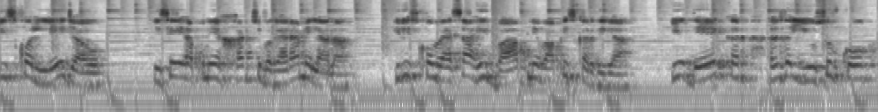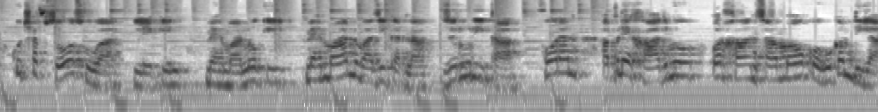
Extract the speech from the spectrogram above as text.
इसको ले जाओ, इसे अपने खर्च वगैरह में लाना। फिर इसको वैसा ही बाप ने वापस कर दिया। ये देखकर हज़रत यूसुफ को कुछ अफसोस हुआ, लेकिन मेहमानों की मेहमान नवाजी करना ज़रूरी था। फ़ौरन अपने खादमों और खानसामाओं को हुक्म दिया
